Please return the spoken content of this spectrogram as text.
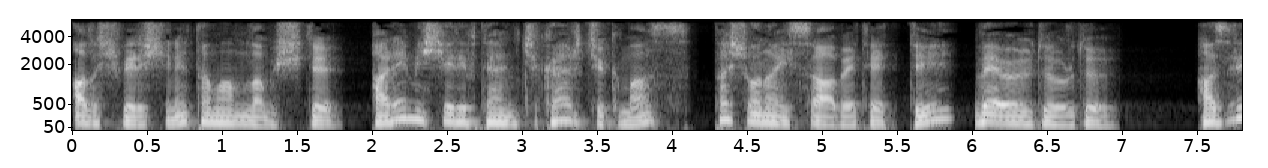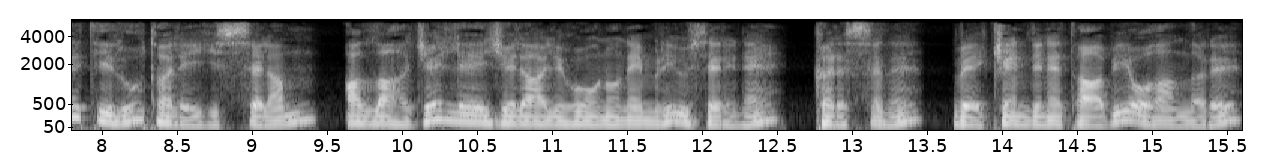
alışverişini tamamlamıştı. Harem-i şeriften çıkar çıkmaz taş ona isabet etti ve öldürdü. Hazreti Lut aleyhisselam Allah Celle Celaluhu'nun emri üzerine karısını ve kendine tabi olanları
